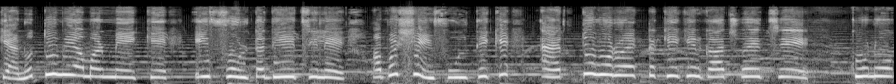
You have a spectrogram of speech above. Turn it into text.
কেন তুমি আমার মেয়েকে এই ফুলটা দিয়েছিলে? আবার সেই ফুল থেকে এত বড় একটা কেকের গাছ হয়েছে। কোনো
